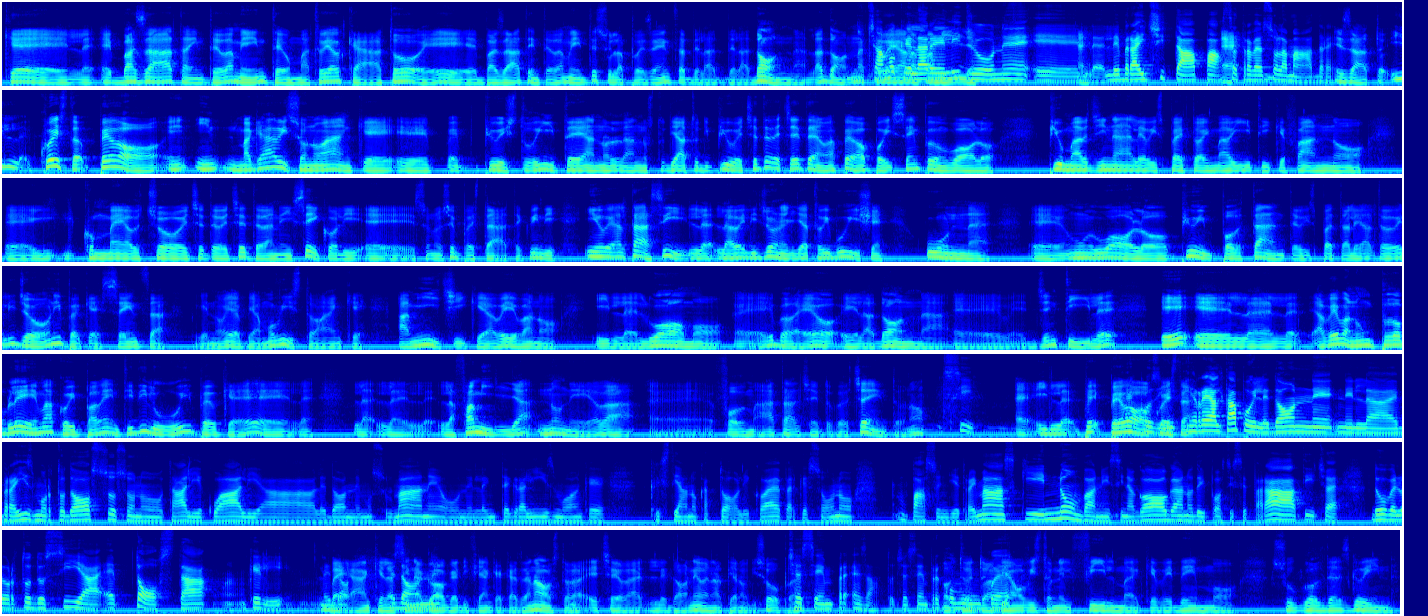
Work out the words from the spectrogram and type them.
che è, basata interamente, è un matriarcato e è basata interamente sulla presenza della, della donna. La donna Diciamo crea che la, famiglia. religione e Eh. l'ebraicità passa Eh, attraverso la madre. Esatto, il- questo però in- in- magari sono anche eh, eh, più istruite, hanno, hanno studiato di più, eccetera, eccetera, ma però poi sempre un ruolo più marginale rispetto ai mariti che fanno eh, il, commercio, eccetera, eccetera, nei secoli e sono sempre state. Quindi in realtà sì, l- la religione gli attribuisce un eh, un ruolo più importante rispetto alle altre religioni perché senza perché noi abbiamo visto anche amici che avevano il- l'uomo eh, ebreo e la donna eh, gentile e, e l- l- avevano un problema con i parenti di lui perché le- la, la- la- famiglia non era eh, formata al 100%, no? Sì, Eh, il- pe- però questa... In realtà poi le donne nell'ebraismo ortodosso sono tali e quali alle donne musulmane o nell'integralismo anche cristiano-cattolico, eh, perché sono un passo indietro ai maschi, non vanno in sinagoga, hanno dei posti separati, cioè dove l'ortodossia è tosta, anche lì le Beh, do- anche la le donne- sinagoga di fianco a casa nostra e c'era, le donne erano al piano di sopra. c'è sempre, esatto, c'è sempre Oltretutto comunque... abbiamo visto nel film che vedemmo su Golders Green.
